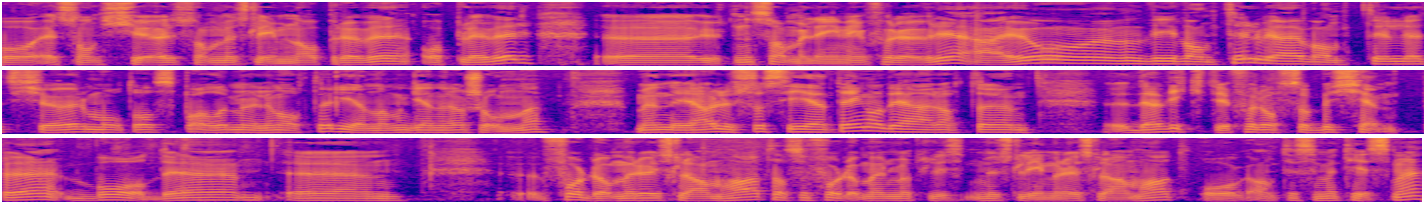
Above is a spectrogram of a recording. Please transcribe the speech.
Og et sånt kjør som muslimene opplever, opplever uh, uten sammenligning for øvrig, er jo vi vant til. Vi er vant til et kjør mot oss på alle mulige måter gjennom generasjonene. Men jeg har lyst til å si en ting, og det er at det er viktig for oss å bekjempe både fordommer og islamhat, altså fordommer mot muslimer og islamhat, og antisemittisme.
